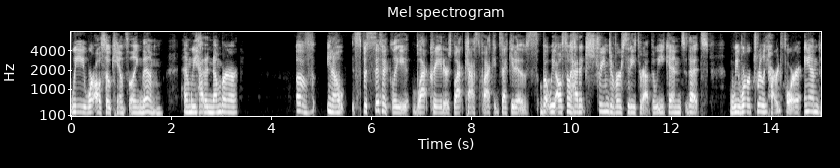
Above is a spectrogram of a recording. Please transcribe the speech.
we were also canceling them. And we had a number of, you know, specifically Black creators, Black cast, Black executives, but we also had extreme diversity throughout the weekend that we worked really hard for. And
